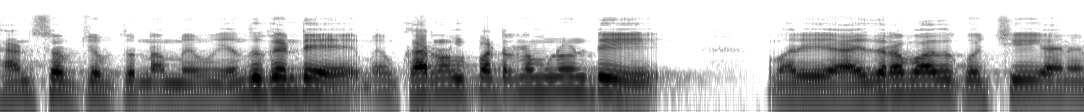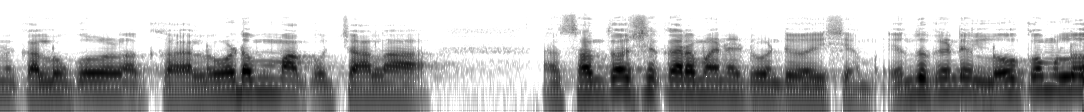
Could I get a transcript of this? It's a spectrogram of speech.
హ్యాండ్సప్ చెప్తున్నాం మేము. ఎందుకంటే మేము కర్నూలు పట్టణం నుండి మరి హైదరాబాద్కు వచ్చి ఆయనను కలుకో కలవడం మాకు చాలా సంతోషకరమైనటువంటి విషయం. ఎందుకంటే లోకంలో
